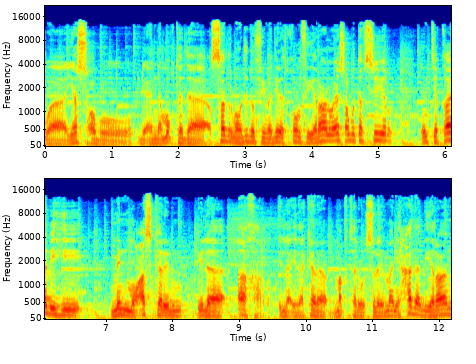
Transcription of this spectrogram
ويصعب لأن مقتدى الصدر موجود في مدينة قم في إيران ويصعب تفسير انتقاله من معسكر إلى آخر إلا إذا كان مقتل سليماني حدا بإيران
